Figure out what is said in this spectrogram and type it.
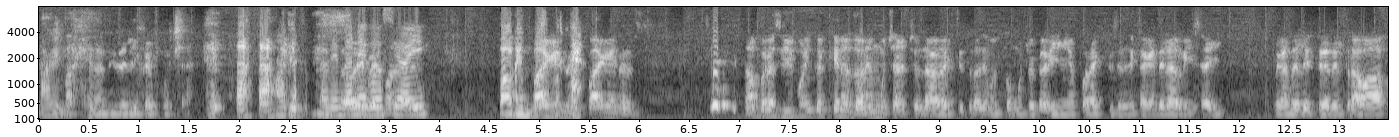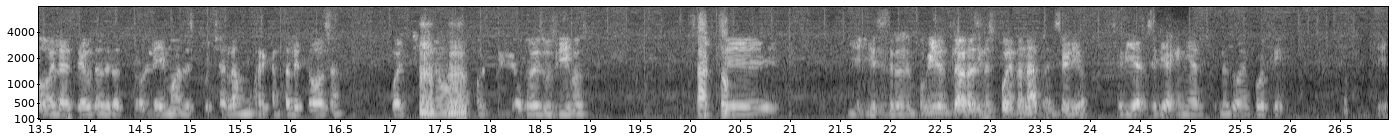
Páguenos. Páguenos, dice el hijo de pucha. Haciendo Ay, negocio ahí. Páguenos. Páguenos, páguenos. No, pero sí es bonito que nos donen, muchachos. La verdad es que lo hacemos con mucho cariño para que ustedes se caguen de la risa y salgan del estrés del trabajo, de las deudas, de los problemas, de escuchar a la mujer cantaletosa cual chino Ujú. fastidioso de sus hijos. Exacto. que- y, y desestresarse un poquito. La verdad, si nos pueden donar, en serio, sería, sería genial que nos donen porque eh,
